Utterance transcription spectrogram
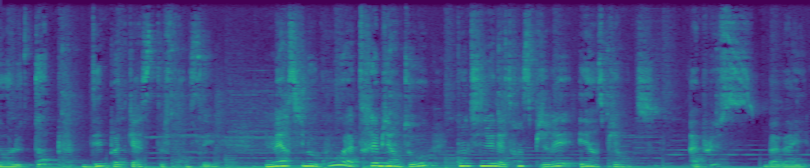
dans le top des podcasts français. Merci beaucoup, à très bientôt. Continuez d'être inspiré et inspirante. A plus, bye bye.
